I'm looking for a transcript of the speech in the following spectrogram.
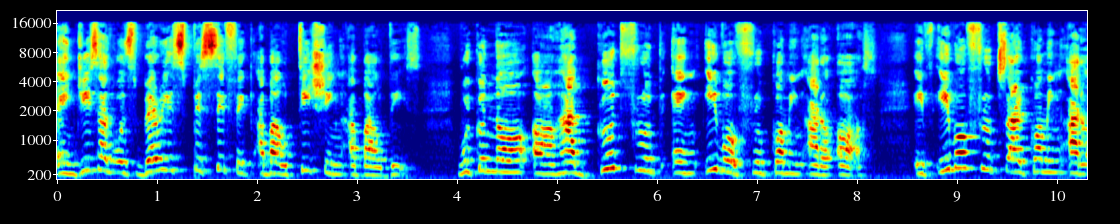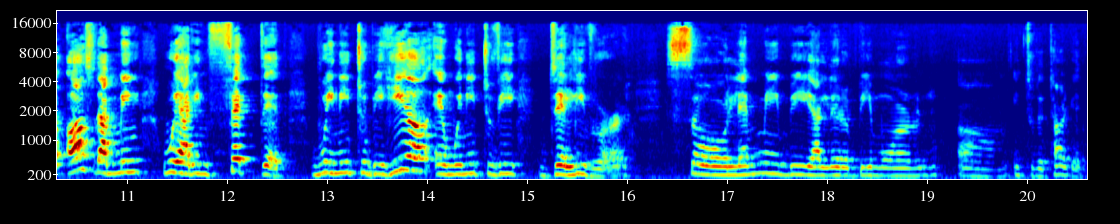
And Jesus was very specific about teaching about this. We could not uh, have good fruit and evil fruit coming out of us. If evil fruits are coming out of us, that means we are infected we need to be healed and we need to be delivered. So let me be a little bit more um, into the target.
